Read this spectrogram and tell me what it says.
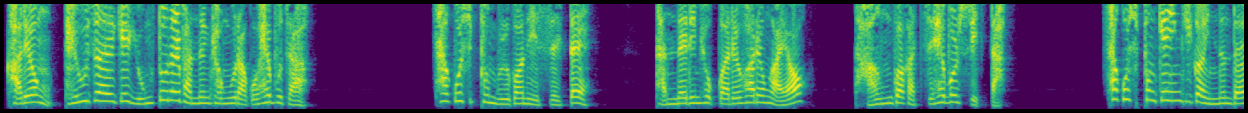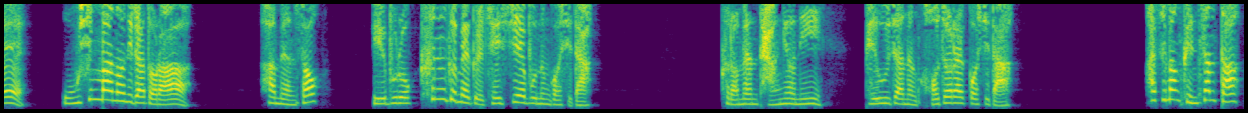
가령 배우자에게 용돈을 받는 경우라고 해보자. 사고 싶은 물건이 있을 때 단내림 효과를 활용하여 다음과 같이 해볼 수 있다. 사고 싶은 게임기가 있는데 50만 원이라더라 하면서 일부러 큰 금액을 제시해 보는 것이다. 그러면 당연히 배우자는 거절할 것이다. 하지만 괜찮다.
